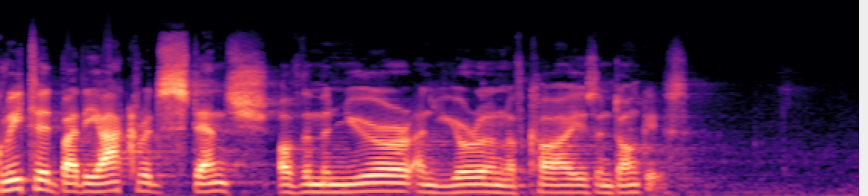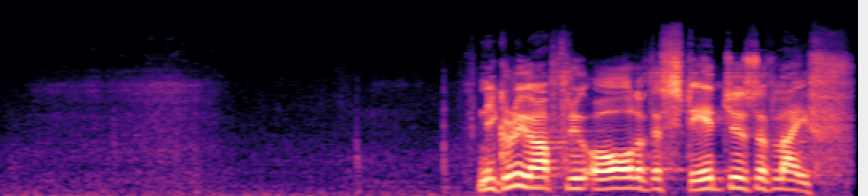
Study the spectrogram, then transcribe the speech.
greeted by the acrid stench of the manure and urine of cows and donkeys. And he grew up through all of the stages of life.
